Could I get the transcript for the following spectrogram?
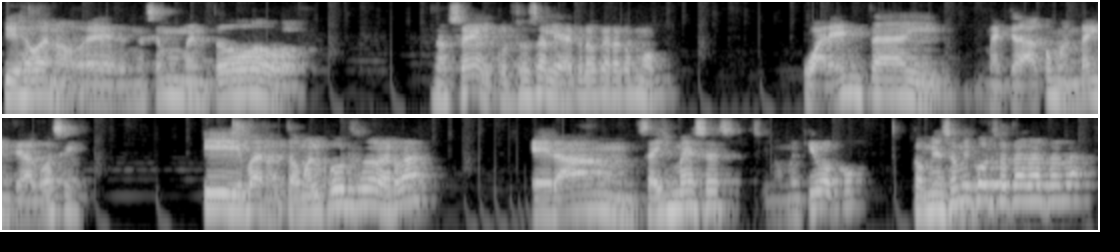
Y dije, bueno, eh, en ese momento, no sé, el curso de salida creo que era como 40 y me quedaba como en 20, algo así. Y bueno, tomo el curso, ¿verdad? Eran seis meses, si no me equivoco. Comienzo mi curso, ta, ta, ta, ta,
